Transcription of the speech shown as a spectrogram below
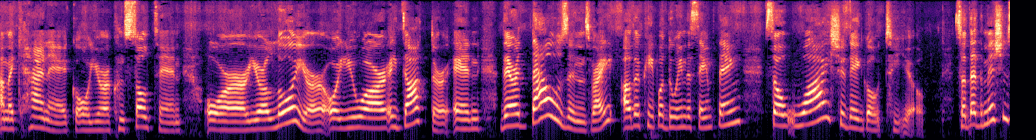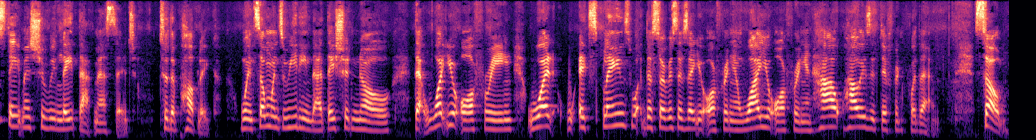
a mechanic, or you're a consultant, or you're a lawyer, or you are a doctor, and there are thousands, right? Other people doing the same thing. So why should they go to you? So that the mission statement should relate that message to the public. When someone's reading that, they should know that what you're offering, what explains what the services that you're offering and why you're offering and how, how is it different for them. So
